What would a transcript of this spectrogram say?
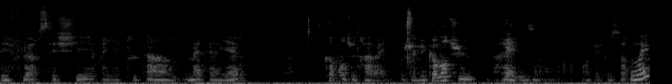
des fleurs séchées, enfin il y a tout un matériel. Comment tu travailles aujourd'hui? Comment tu réalises en quelque sorte Ouais.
